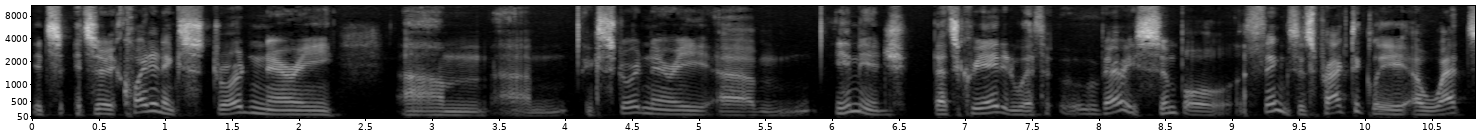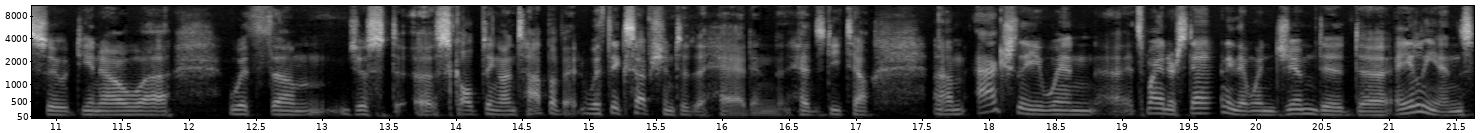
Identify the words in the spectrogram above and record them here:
it's it's a, quite an extraordinary um, um, extraordinary um, image that's created with very simple things. It's practically a wetsuit, you know, uh, with um, just uh, sculpting on top of it, with the exception to the head and the head's detail. Um, actually, when uh, it's my understanding that when Jim did uh, Aliens,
